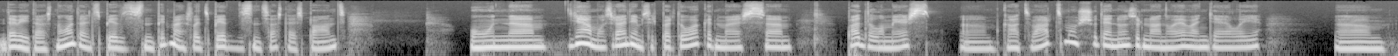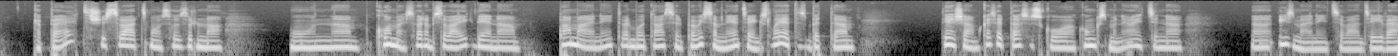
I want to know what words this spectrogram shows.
9. nodaļas 51. līdz 56. pāns. Un, jā, mūsu raidījums ir par to, kad mēs padalāmies, kāds vārds mūs šodien uzrunā no evaņģēlīja, kāpēc šis vārds mūs uzrunā, Un um, ko mēs varam savā ikdienā pamainīt? Varbūt tās ir pavisam niecīgas lietas, bet um, tiešām kas ir tas, uz ko kungs mani aicina uh, izmainīt savā dzīvē?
